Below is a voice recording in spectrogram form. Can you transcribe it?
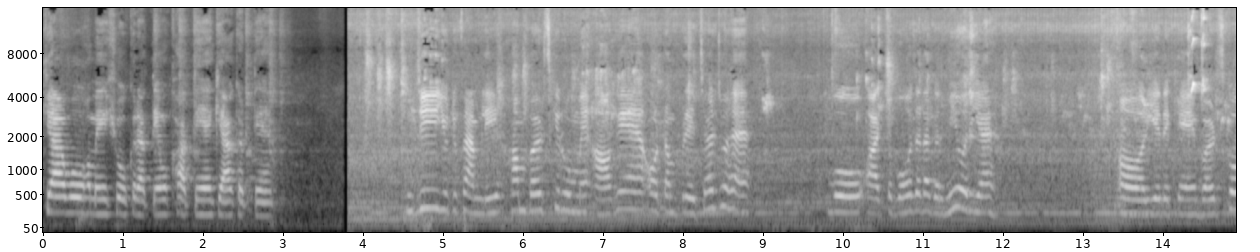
क्या वो हमें शो कराते हैं, वो खाते हैं, क्या करते हैं? जी यूट्यूब फैमिली हम बर्ड्स के रूम में आ गए हैं और टम्परेचर जो है, वो आज तो बहुत ज़्यादा गर्मी हो रही है। और ये देखें बर्ड्स को।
